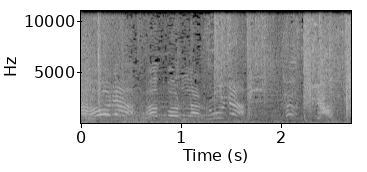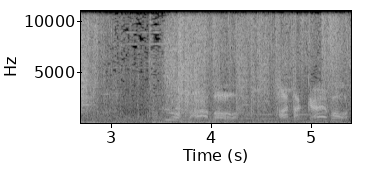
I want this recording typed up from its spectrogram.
¡Ahora! ¡A por la runa! ¡Vamos! ¡Ataquemos!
